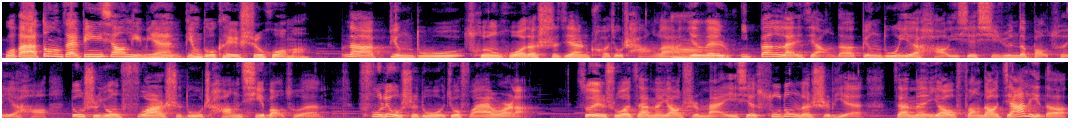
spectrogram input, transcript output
我把它冻在冰箱里面，病毒可以失活吗？那病毒存活的时间可就长了，因为一般来讲的病毒也好，一些细菌的保存也好，都是用负二十度长期保存，负六十度就 forever 了。所以说，咱们要是买一些速冻的食品，咱们要放到家里的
